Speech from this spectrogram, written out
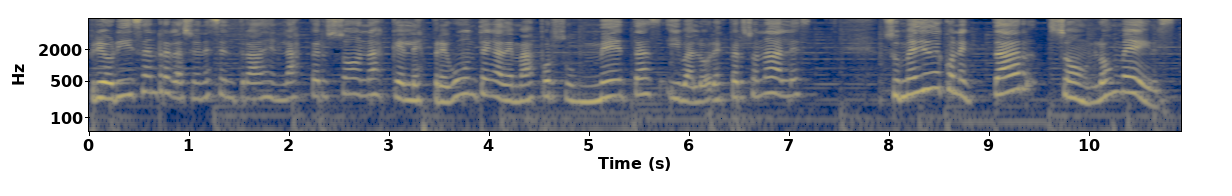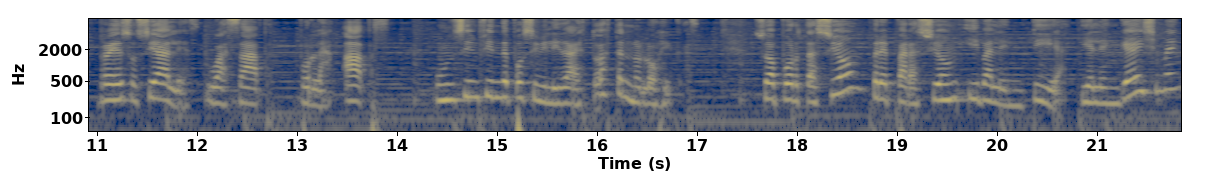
priorizan relaciones centradas en las personas que les pregunten además por sus metas y valores personales, su medio de conectar son los mails, redes sociales, WhatsApp, por las apps, un sinfín de posibilidades, todas tecnológicas. Su aportación, preparación y valentía. Y el engagement,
